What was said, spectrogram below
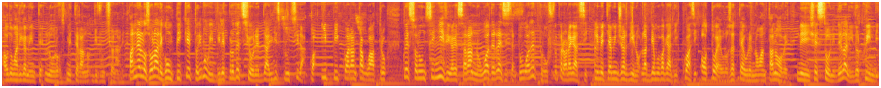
automaticamente loro smetteranno di funzionare. Pannello solare con picchetto rimovibile e protezione dagli spruzzi d'acqua IP44. Questo non significa che saranno water resistant o waterproof, però ragazzi li mettiamo in giardino, l'abbiamo pagati quasi 8 euro, 7,99 euro nei cestoni della Lidl, quindi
